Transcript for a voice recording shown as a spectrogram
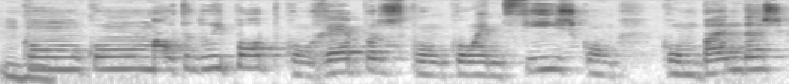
uhum. com, com malta do hip hop, com rappers, com, com MCs, com, com bandas.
